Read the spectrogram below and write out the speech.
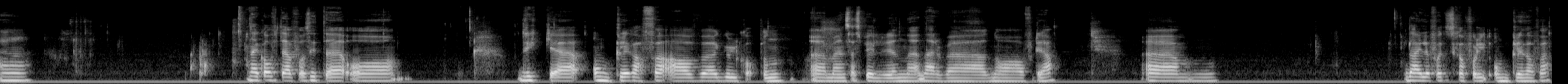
Uh, det er ikke ofte jeg får sitte og drikke ordentlig kaffe av gullkoppen uh, mens jeg spiller inn Nerve nå for tida. Um, deilig faktisk å få litt ordentlig kaffe.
